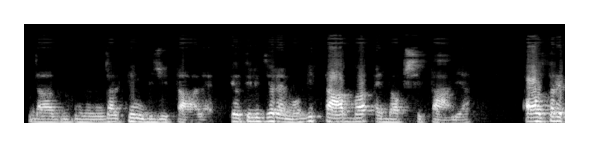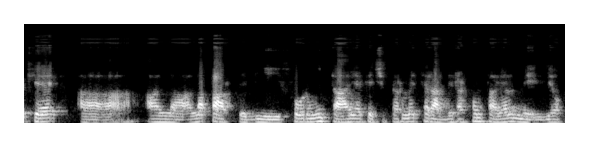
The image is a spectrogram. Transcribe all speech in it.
da, dal team digitale e utilizzeremo GitHub e Docs Italia, oltre che alla, alla parte di Forum Italia che ci permetterà di raccontare al meglio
